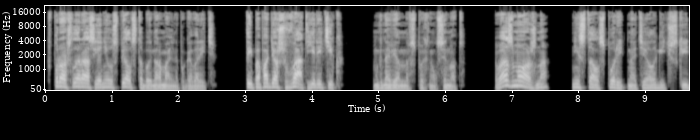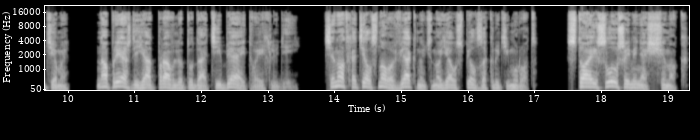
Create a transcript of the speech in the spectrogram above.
«В прошлый раз я не успел с тобой нормально поговорить». «Ты попадешь в ад, еретик!» — мгновенно вспыхнул Синод. «Возможно», — не стал спорить на теологические темы. «Но прежде я отправлю туда тебя и твоих людей». Синод хотел снова вякнуть, но я успел закрыть ему рот. «Стой слушай меня, щенок.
